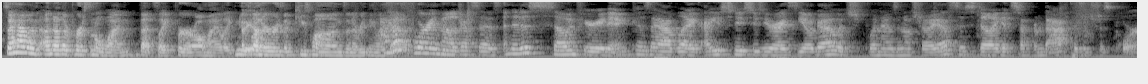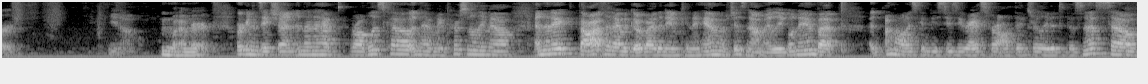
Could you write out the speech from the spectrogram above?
So I have an, another personal one that's like for all my like Oh, yeah. newsletters and coupons and everything like I that. I have four email addresses, and it is so infuriating because I have like I used to do Susie Rice yoga, which when I was in Australia, so still I get stuff from that because it's just poor, you know, Mm-hmm. whatever organization. And then I have Rob Lisco, and I have my personal email, and then I thought that I would go by the name Kinahan, which is not my legal name, but. I'm always going to be Susie Rice for all things related to business, so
